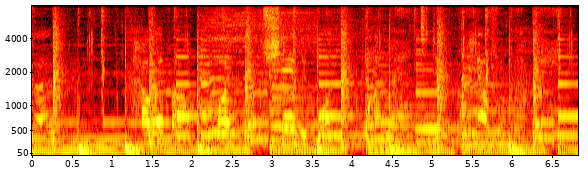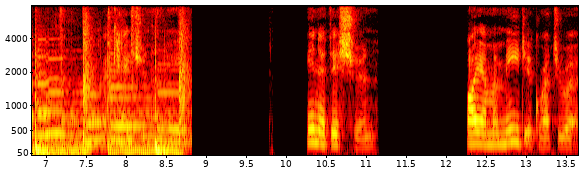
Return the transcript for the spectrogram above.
go. However, I will share with one what I learned to do with my health and well-being occasionally. In addition, I am a media graduate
